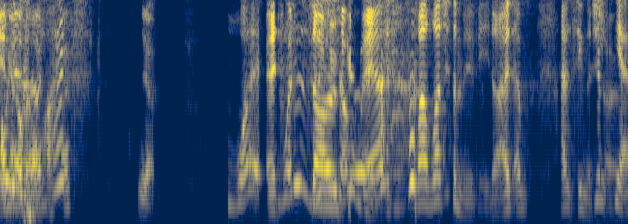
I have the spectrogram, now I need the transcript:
Oh, kids. yeah, are- no, I- What? Yeah. What? It's what is so this show, good. man? Well, watch the movie. I, I, I haven't seen the show. Yeah,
